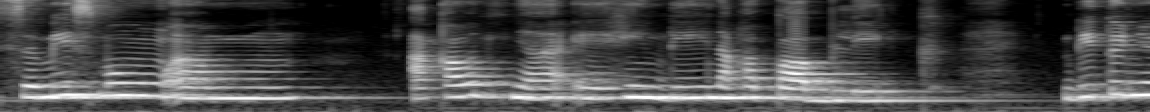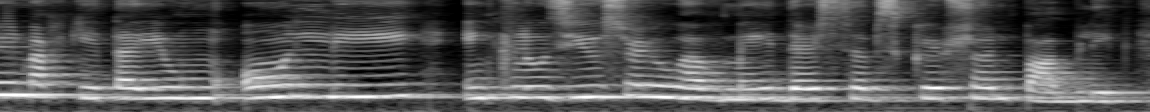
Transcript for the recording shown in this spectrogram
sa mismong um, account niya, eh, hindi naka-public. Dito nyo yun makikita yung only includes user who have made their subscription public.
